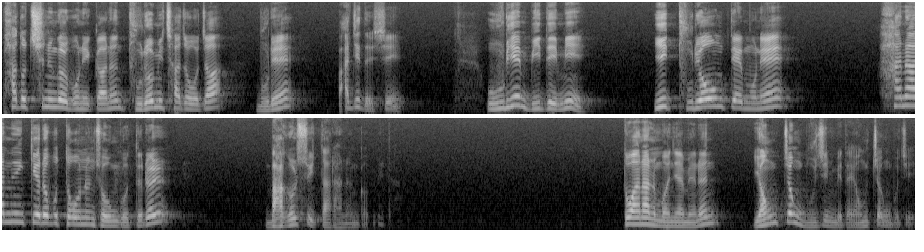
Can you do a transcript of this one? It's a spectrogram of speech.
파도 치는 걸 보니까는 두려움이 찾아오자 물에 빠지듯이 우리의 믿음이 이 두려움 때문에 하나님께로부터 오는 좋은 것들을 막을 수 있다라는 겁니다. 또 하나는 뭐냐면은 영적 무지입니다. 영적 무지.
